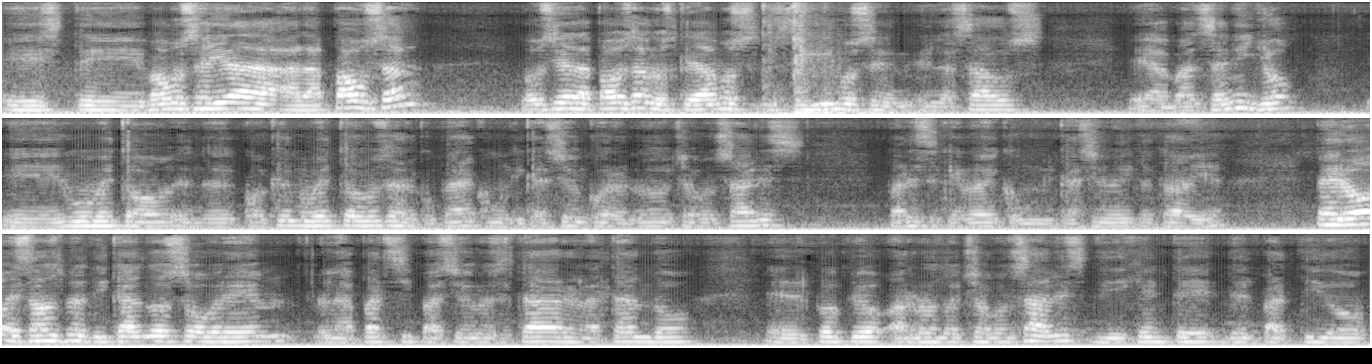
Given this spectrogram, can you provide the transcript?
Este, vamos a ir a, la pausa. Vamos a ir a la pausa. Nos quedamos, seguimos enlazados eh, a Manzanillo. Eh, en un momento, en cualquier momento vamos a recuperar comunicación con Arnoldo González. Parece que no hay comunicación ahorita todavía. Pero estamos platicando sobre la participación. Nos está relatando el propio Arnoldo Ochoa González, dirigente del Partido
